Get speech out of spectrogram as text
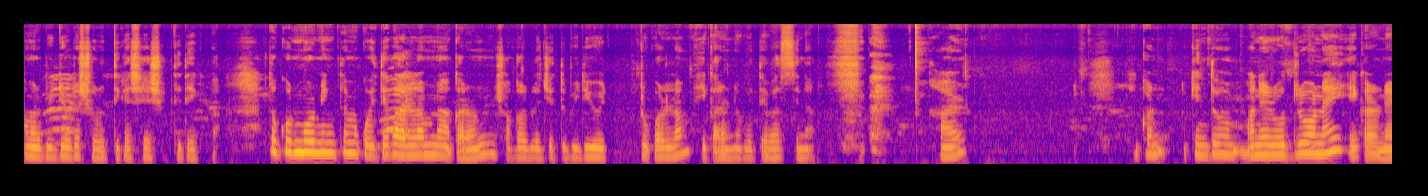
আমার ভিডিওটা শুরুর থেকে শেষ অবধি দেখবা। তো গুড মর্নিং তো আমি কইতে পারলাম না, কারণ সকালবেলা যেহেতু ভিডিও একটু করলাম, এই কারণে কইতে পারছি না। আর এখন কিন্তু মানে রৌদ্রও নাই এই কারণে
